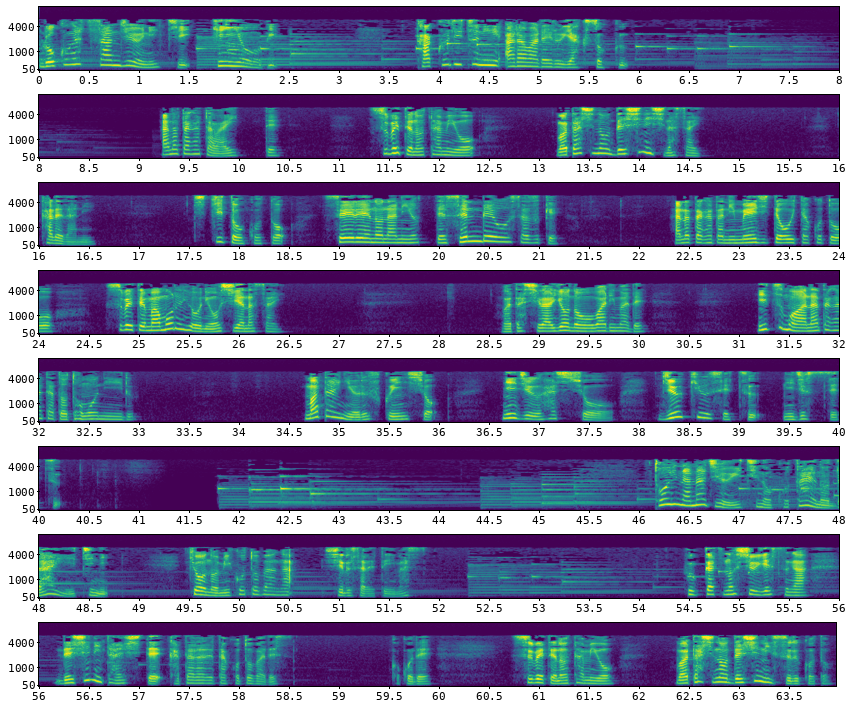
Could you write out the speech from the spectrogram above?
6月30日金曜日確実に現れる約束あなた方は言って、すべての民を私の弟子にしなさい。彼らに、父と子と精霊の名によって洗礼を授け、あなた方に命じておいたことをすべて守るように教えなさい。私は世の終わりまで、いつもあなた方と共にいる。マタイによる福音書、28章、19節、20節。問い71の答えの第一に、今日の御言葉が記されています。復活の主イエスが弟子に対して語られた言葉です。ここで、すべての民を私の弟子にすること、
